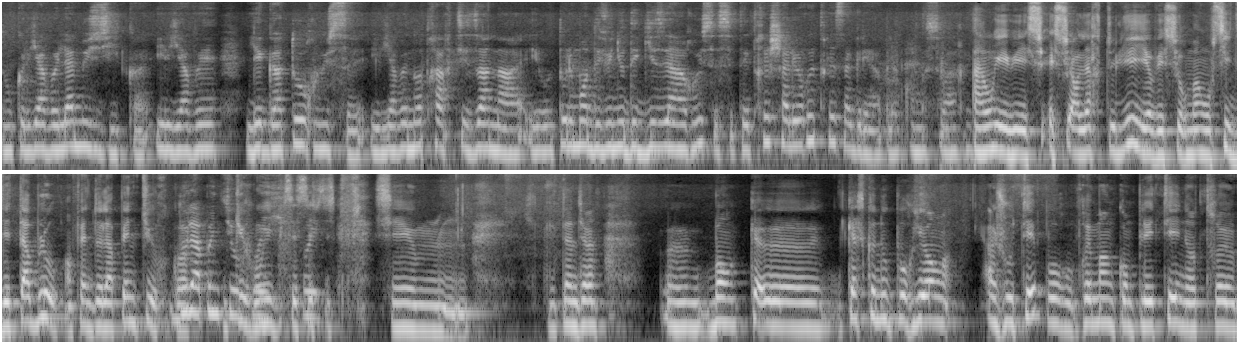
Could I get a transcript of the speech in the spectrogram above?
Donc il y avait la musique, il y avait les gâteaux russes, il y avait notre artisanat, et tout le monde est venu déguisé en russe. C'était très chaleureux, très agréable comme soirée. Ah oui, oui. et sur l'Artelier, il y avait sûrement aussi des tableaux, enfin de la peinture. Quoi. De la peinture, oui. C'est... Hum, euh, bon, euh, qu'est-ce que nous pourrions ajouter pour vraiment compléter notre,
